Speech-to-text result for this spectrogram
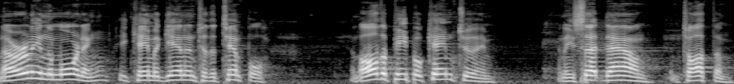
Now, early in the morning, he came again into the temple, and all the people came to him, and he sat down and taught them.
